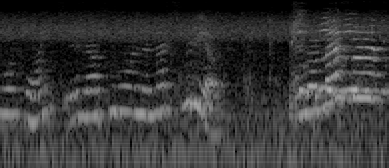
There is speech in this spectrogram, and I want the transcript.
four points, and I'll see you in the next video. And remember,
